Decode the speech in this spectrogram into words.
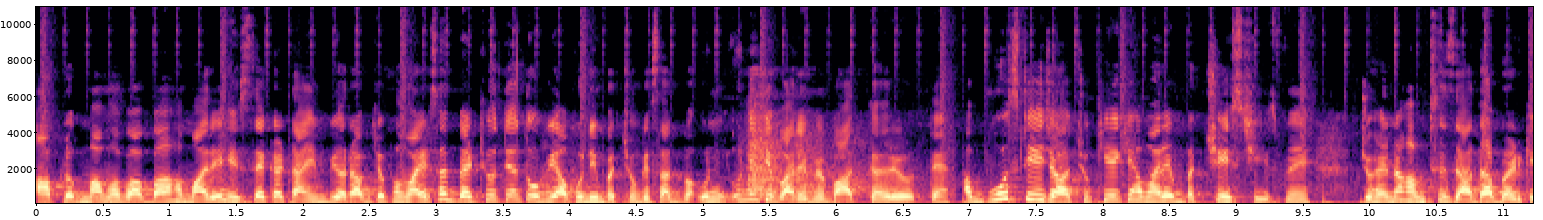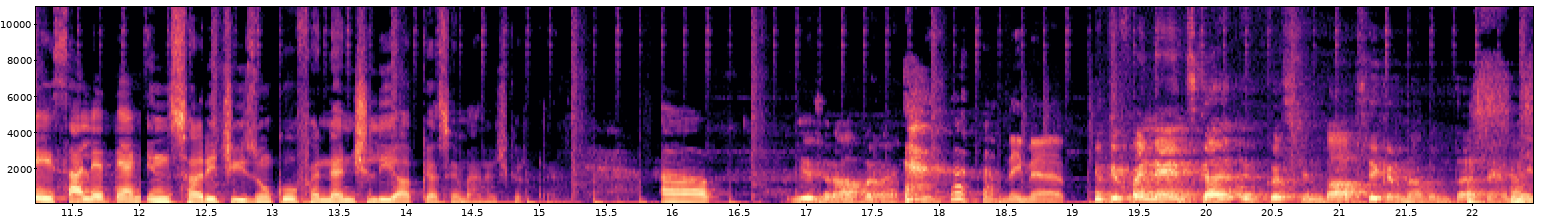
आप लोग मामा बाबा हमारे हिस्से का टाइम भी और आप जब हमारे साथ बैठे होते हैं तो भी आप उन्हीं बच्चों के साथ उन, उन्हीं के बारे में बात कर रहे होते हैं। अब वो स्टेज आ चुकी है कि हमारे बच्चे इस चीज़ में जो है ना हमसे ज़्यादा बढ़ के हिस्सा लेते हैं। इन सारी चीज़ों को फाइनेंशली आप कैसे मैनेज करते हैं? आ, ये सर आप बताएँ। नहीं मैं क्योंकि फाइनेंस का क्वेश्चन बाप से करना बनता है।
